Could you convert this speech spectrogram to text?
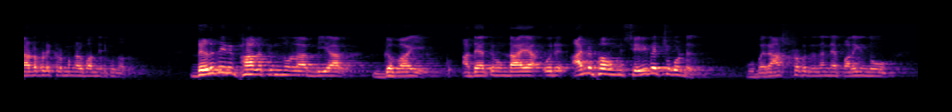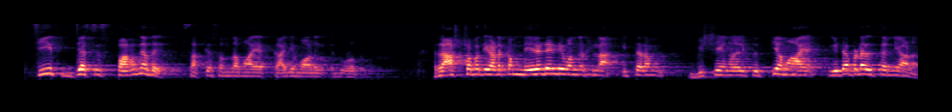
നടപടിക്രമങ്ങൾ വന്നിരിക്കുന്നത്. ദളിത് വിഭാഗത്തിൽ നിന്നുള്ള ബി ആർ ഗവായി അദ്ദേഹത്തിനുണ്ടായ ഒരു അനുഭവം ശരിവെച്ചുകൊണ്ട് ഉപരാഷ്ട്രപതി തന്നെ പറയുന്നു ചീഫ് ജസ്റ്റിസ് പറഞ്ഞത് സത്യസന്ധമായ കാര്യമാണ് എന്നുള്ളത്. രാഷ്ട്രപതി അടക്കം നേരിടേണ്ടി വന്നിട്ടുള്ള ഇത്തരം വിഷയങ്ങളിൽ കൃത്യമായ ഇടപെടൽ തന്നെയാണ്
